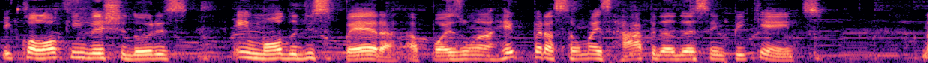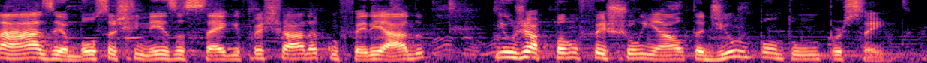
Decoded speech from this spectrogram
e coloca investidores em modo de espera após uma recuperação mais rápida do S&P 500. Na Ásia, a bolsa chinesa segue fechada com feriado e o Japão fechou em alta de 1,1%.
